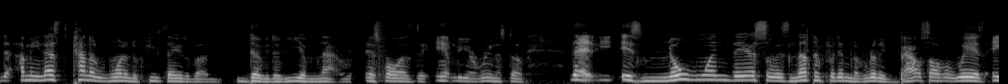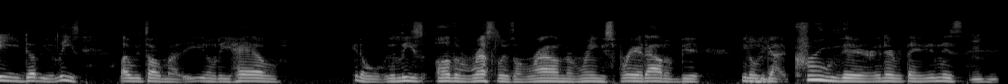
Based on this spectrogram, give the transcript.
that's, I mean, that's kind of one of the few things about WWE. I'm not as far as the empty arena stuff. That is no one there, so it's nothing for them to really bounce off of. Whereas AEW, at least, like we were talking about, you know, they have, you know, at least other wrestlers around the ring spread out a bit. You know, Mhm. they got crew there and everything, and it's Mhm.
